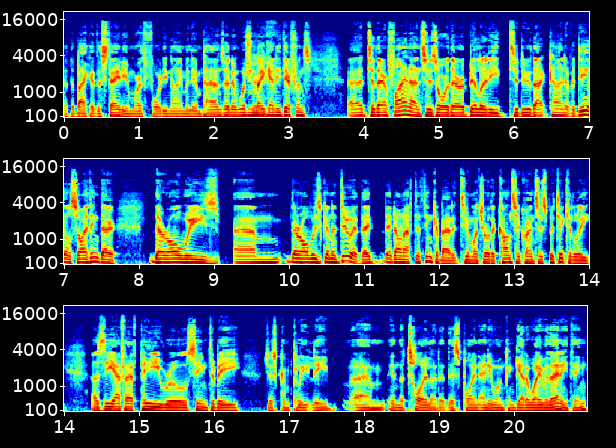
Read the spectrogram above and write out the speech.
at the back of the stadium worth 49 million pounds and it wouldn't make any difference uh, to their finances or their ability to do that kind of a deal. So I think they're they're always um, they're always going to do it. They they don't have to think about it too much or the consequences, particularly as the FFP rules seem to be just completely um, in the toilet at this point. Anyone can get away with anything.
